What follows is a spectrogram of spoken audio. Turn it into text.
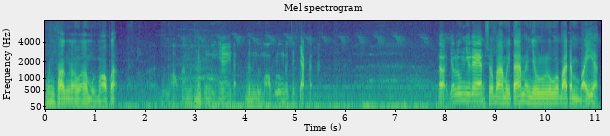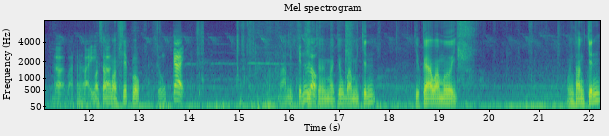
Mình thân 11 ạ 11 ha mình thấy cũng 12 đó tính ừ. 11 luôn đó cho chắc ạ rồi giao luôn nhiêu đem số 38 em lưu có 307 ạ rồi 307 bao sống bao ship luôn. Xuống cây. 39 luôn. rồi mà chú 39 chiều cao 30 Quỳnh thân 9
